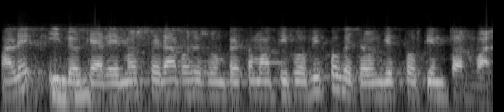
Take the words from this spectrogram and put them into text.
¿Vale? Y lo que haremos será pues es un préstamo a tipo fijo que será un 10% anual.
